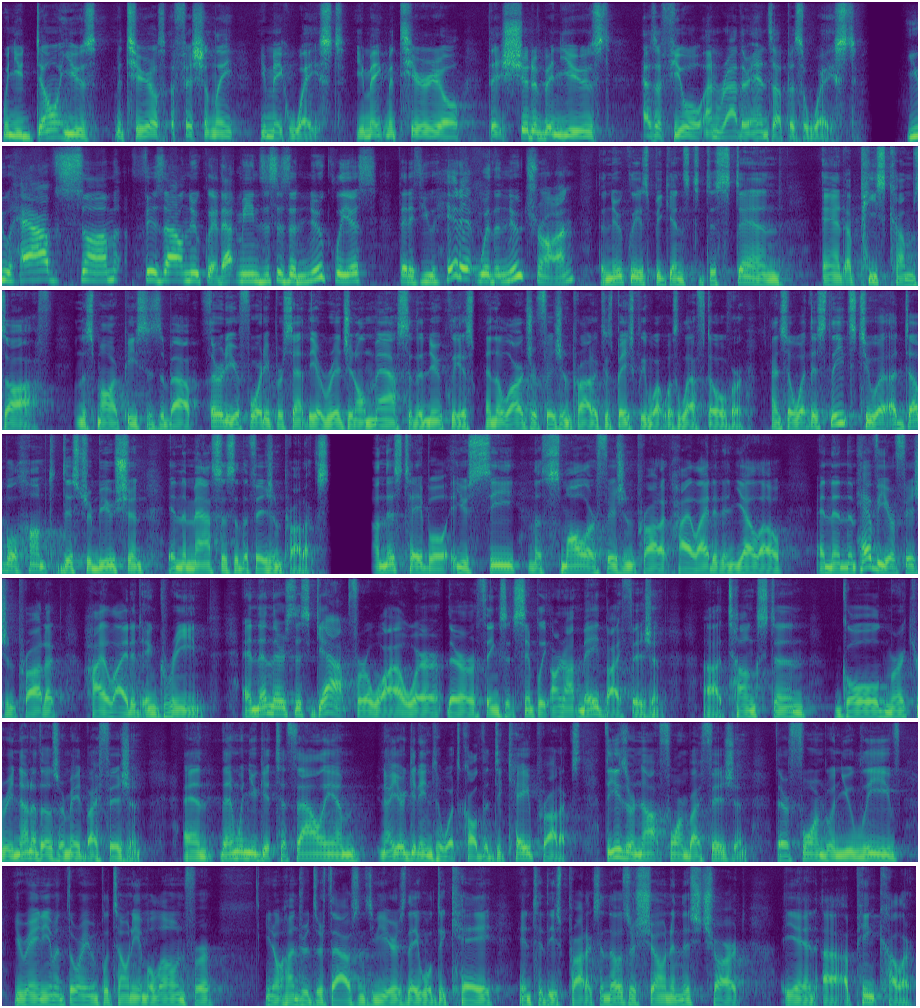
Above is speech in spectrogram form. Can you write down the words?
When you don't use materials efficiently, you make waste. You make material that should have been used as a fuel and rather ends up as a waste. You have some fissile nuclei. That means this is a nucleus that if you hit it with a neutron, the nucleus begins to distend and a piece comes off. And the smaller piece is about 30 or 40 percent the original mass of the nucleus, and the larger fission product is basically what was left over. And so what this leads to a, a double humped distribution in the masses of the fission products. On this table, you see the smaller fission product highlighted in yellow, and then the heavier fission product highlighted in green. And then there's this gap for a while where there are things that simply are not made by fission. Uh, tungsten, gold, mercury, none of those are made by fission. And then when you get to thallium, now you're getting to what's called the decay products. These are not formed by fission. They're formed when you leave uranium and thorium and plutonium alone for you know, hundreds or thousands of years, they will decay into these products. And those are shown in this chart in uh, a pink color.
